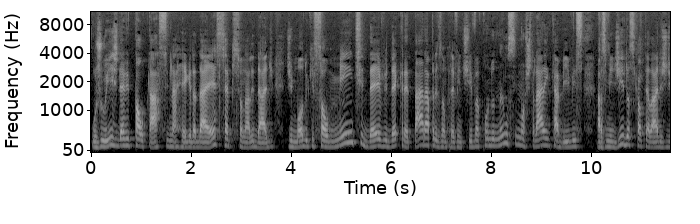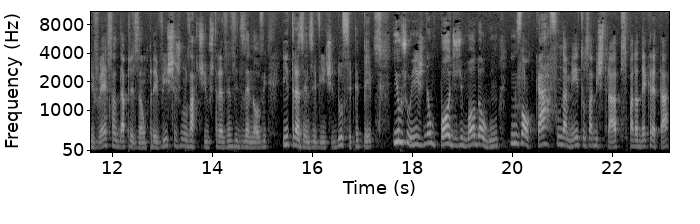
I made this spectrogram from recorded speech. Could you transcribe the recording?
o juiz deve pautar-se na regra da excepcionalidade, de modo que somente deve decretar a prisão preventiva quando não se mostrarem cabíveis as medidas cautelares diversas da prisão previstas nos artigos 319 e 320 do CPP, e o juiz não pode de modo algum invocar fundamentos abstratos para decretar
